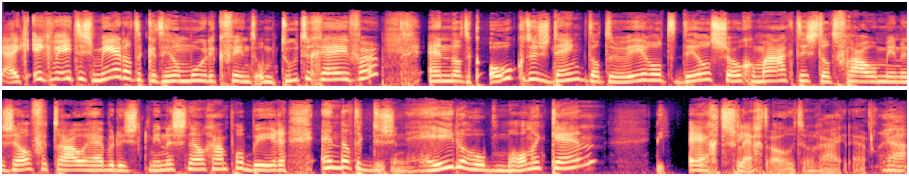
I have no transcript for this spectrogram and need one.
Kijk, ik weet dus meer dat ik het heel moeilijk vind om toe te geven. En dat ik ook dus denk dat de wereld deels zo gemaakt is dat vrouwen minder zelfvertrouwen hebben, dus het minder snel gaan proberen. En dat ik dus een hele hoop mannen ken die echt slecht auto rijden. Ja,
